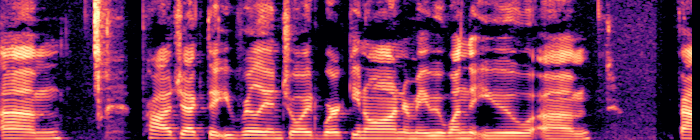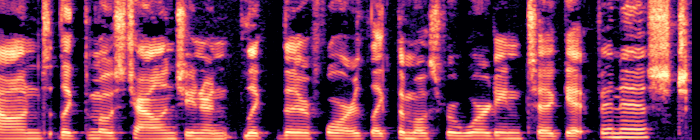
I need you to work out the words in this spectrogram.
um, project that you really enjoyed working on, or maybe one that you um, found like the most challenging and like therefore like the most rewarding to get finished?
